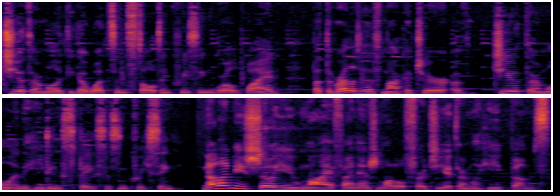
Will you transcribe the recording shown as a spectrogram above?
geothermal gigawatts installed increasing worldwide, but the relative market share of geothermal in the heating space is increasing. Now let me show you my financial model for geothermal heat pumps.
